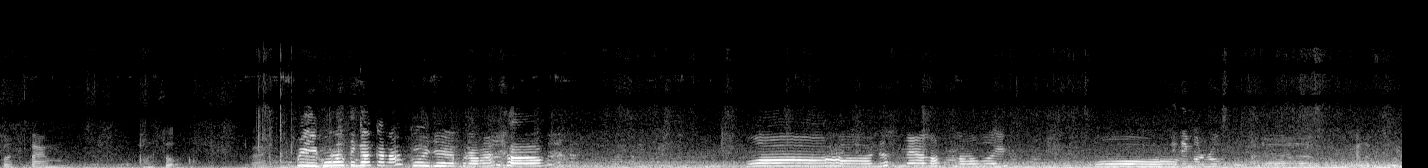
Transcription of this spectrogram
First time masuk Weh, korang tinggalkan aku je. Kurang asam. Wah, the smell of flowers. Oh. Tengok rose tu ada colourful.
